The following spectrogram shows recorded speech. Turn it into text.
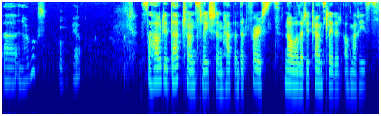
uh, in her books. Yeah. So how did that translation happen? That first novel that you translated of Marie's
